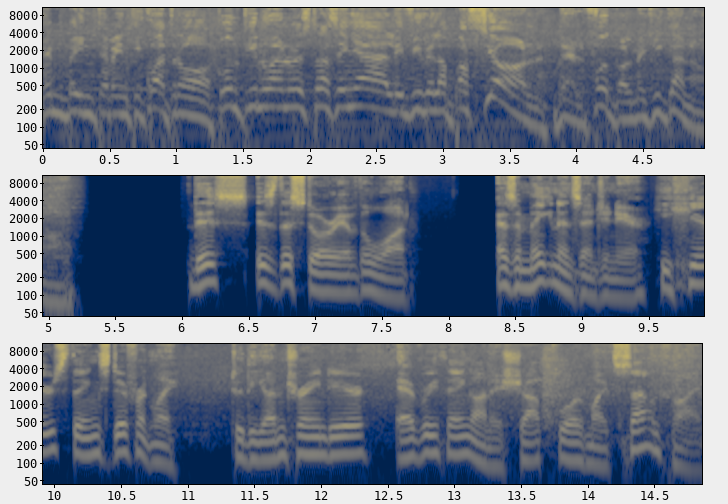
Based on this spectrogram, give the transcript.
En 2024 continúa nuestra señal y vive la pasión del fútbol mexicano. This is the story of the one. As a maintenance engineer, he hears things differently. To the untrained ear, everything on his shop floor might sound fine,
